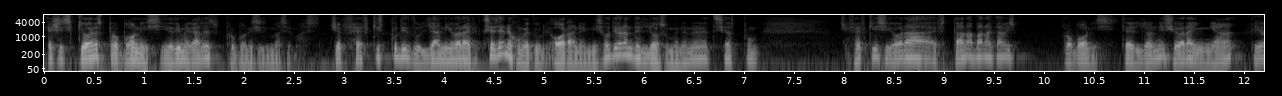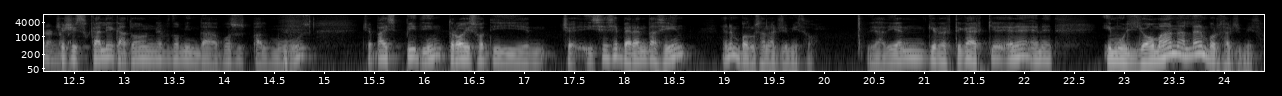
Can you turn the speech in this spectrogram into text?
Έχεις και ώρες προπόνηση, γιατί μεγάλες προπονήσεις μας είμαστε. Και φεύγεις που τη δουλειά η ώρα, ξέρεις δεν έχουμε δουλειά, ώρα εμείς, ό,τι ώρα τελειώσουμε, είναι έτσι ας πούμε. Και φεύγεις η ώρα 7 να πάει να κάνεις προπόνηση. Τελειώνεις η ώρα 9 και έχεις βγάλει 170 πόσους παλμούς και πάει σπίτι, τρώεις ότι είσαι σε υπερένταση, δεν μπορούσα να κοιμηθώ. Δηλαδή είναι κυριολεκτικά, ήμουν λιώμαν, αλλά δεν μπορούσα να κοιμηθώ.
